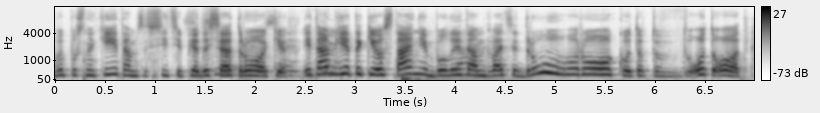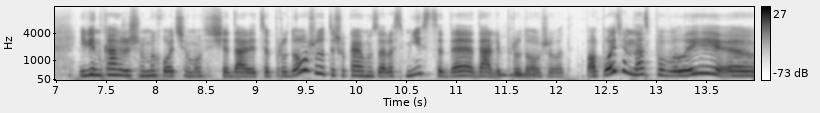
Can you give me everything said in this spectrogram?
випускники там за всі ці 50 років. І там є такі останні були там 22-го року, тобто от-от. І він каже, що ми хочемо ще далі це продовжувати. Шукаємо зараз місце, де далі продовжувати. А потім нас повели е,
